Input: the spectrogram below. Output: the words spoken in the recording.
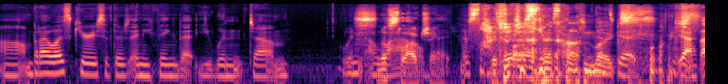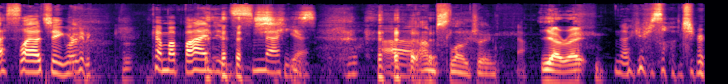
Um, but I was curious if there's anything that you wouldn't. Um, wouldn't No allow, slouching. but- No slouching. Just no slouching. That's good. slouch. Yeah, that's slouching. We're gonna come up behind you and smack you. I'm slouching. Yeah, right. No, you're a sloucher.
